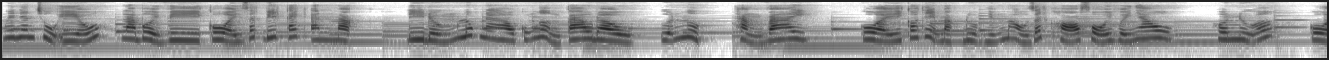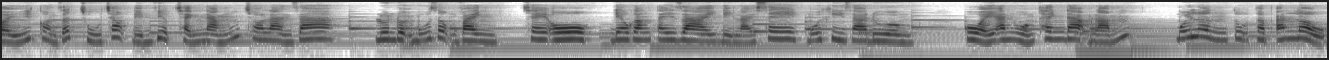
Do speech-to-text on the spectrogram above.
nguyên nhân chủ yếu là bởi vì cô ấy rất biết cách ăn mặc, đi đứng lúc nào cũng ngẩng cao đầu, ưỡn ngực, thẳng vai. Cô ấy có thể mặc được những màu rất khó phối với nhau. Hơn nữa, cô ấy còn rất chú trọng đến việc tránh nắng cho làn da. Luôn đội mũ rộng vành, che ô, đeo găng tay dài để lái xe mỗi khi ra đường cô ấy ăn uống thanh đạm lắm. Mỗi lần tụ tập ăn lẩu,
